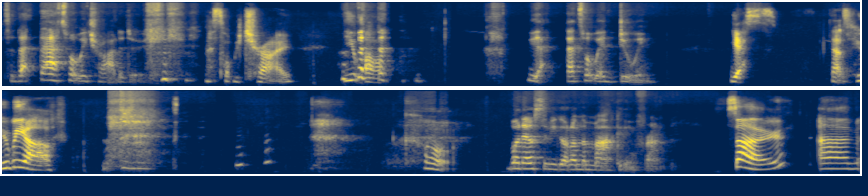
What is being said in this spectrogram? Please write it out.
So that that's what we try to do. that's what we try. You are. yeah, that's what we're doing. Yes. That's who we are. cool. What else have you got on the marketing front? So, um,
